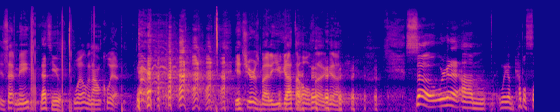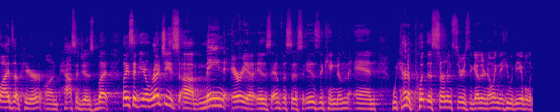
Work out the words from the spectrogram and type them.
is that me? That's you. Well, then I'll quit. it's yours, buddy. You got the whole thing. Yeah. So we're gonna um, we have a couple slides up here on passages, but like I said, you know Reggie's um, main area is emphasis is the kingdom, and we kind of put this sermon series together knowing that he would be able to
